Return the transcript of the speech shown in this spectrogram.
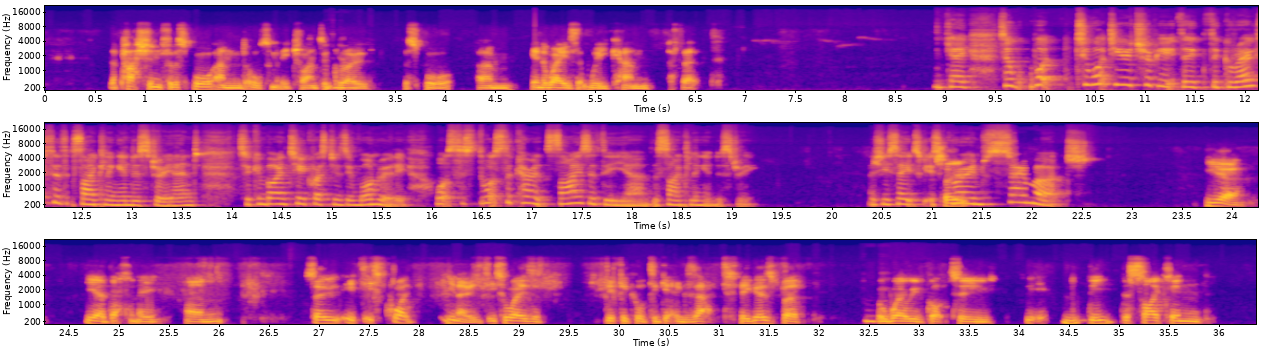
the passion for the sport and ultimately trying to grow the sport um, in the ways that we can affect. Okay, so what to what do you attribute the, the growth of the cycling industry? And to combine two questions in one, really, what's the, what's the current size of the uh, the cycling industry? As you say, it's, it's so, grown so much. Yeah, yeah, definitely. Um, so it, it's quite you know it's, it's always difficult to get exact figures, but mm-hmm. but where we've got to the the cycling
